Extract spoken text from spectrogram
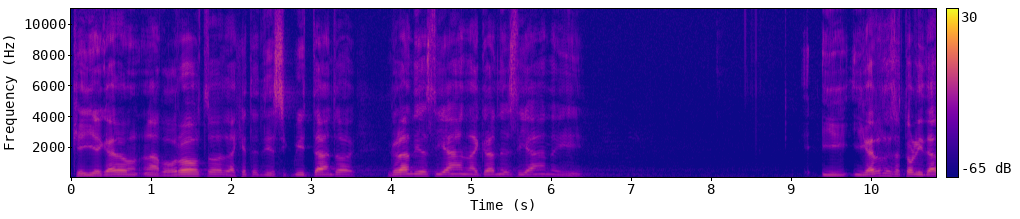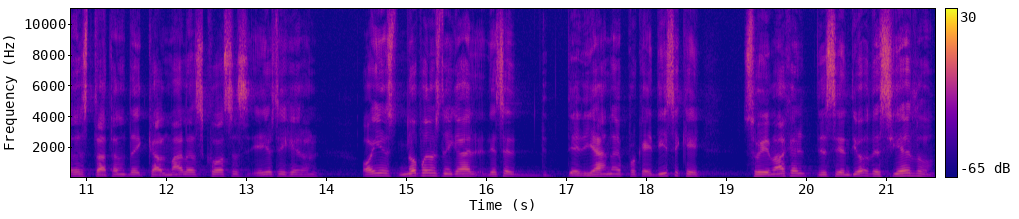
que llegaron a la gente gritando, grandes Diana, grandes Diana, y, y llegaron las autoridades tratando de calmar las cosas, y ellos dijeron, oye, no podemos negar ese de Diana porque dice que su imagen descendió del cielo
